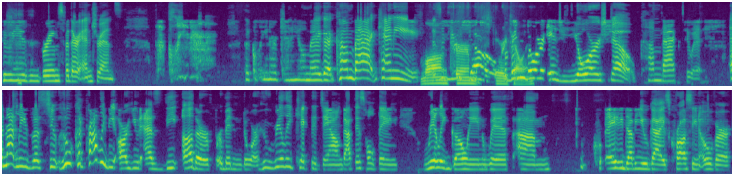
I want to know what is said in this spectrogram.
Who uses brooms for their entrance? The cleaner. The cleaner, Kenny Omega. Come back, Kenny. this is your Long-term show. Forbidden storytelling. Door is your show. Come back to it. And that leads us to who could probably be argued as the other Forbidden Door, who really kicked it down, got this whole thing really going with um, AEW guys crossing over.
